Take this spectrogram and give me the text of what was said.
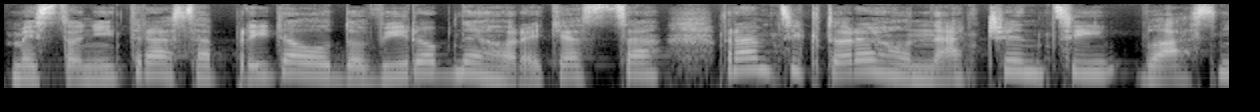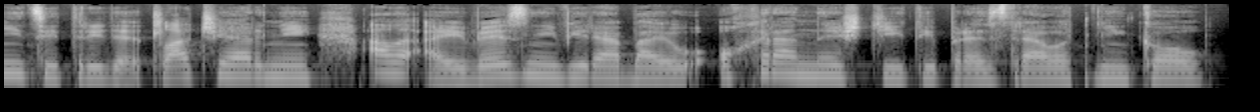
Mesto Nitra sa pridalo do výrobného reťazca, v rámci ktorého nadšenci, vlastníci 3D tlačiarní, ale aj väzni vyrábajú ochranné štíty pre zdravotníkov.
